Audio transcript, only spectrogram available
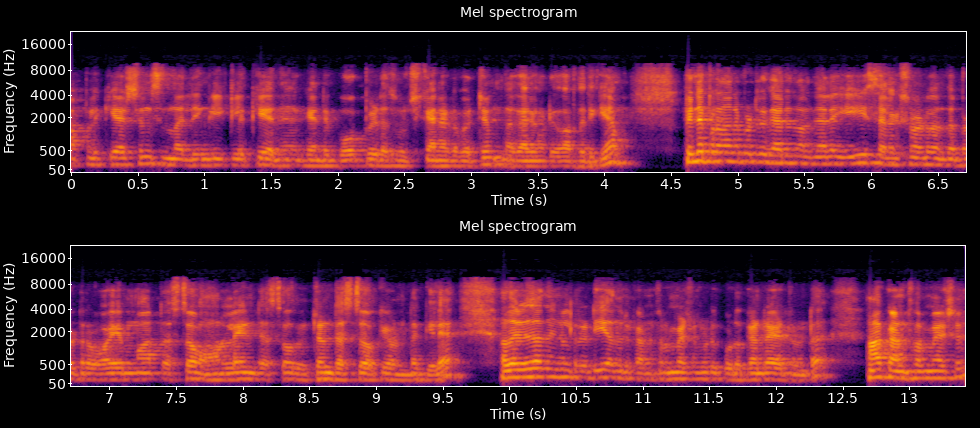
ആപ്ലിക്കേഷൻസ് എന്ന ലിങ്കിൽ ക്ലിക്ക് ചെയ്ത് നിങ്ങൾക്ക് എന്റെ കോപ്പിയുടെ സൂക്ഷിക്കാനായിട്ട് പറ്റും. എന്ന കാര്യം കൂടി ഓർത്തിരിക്കാം പിന്നെ പ്രധാനപ്പെട്ട ഒരു കാര്യം എന്ന് പറഞ്ഞാൽ ഈ സെലക്ഷനുമായിട്ട് ബന്ധപ്പെട്ട ഒ എം ആർ ടെസ്റ്റോ ഓൺലൈൻ ടെസ്റ്റോ റിട്ടേൺ ടെസ്റ്റോ ഒക്കെ ഉണ്ടെങ്കിൽ അത് എഴുതാൻ നിങ്ങൾ റെഡി ആണെന്നൊരു കൺഫർമേഷൻ കൂടി കൊടുക്കേണ്ടതായിട്ടുണ്ട്. ആ കൺഫർമേഷൻ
